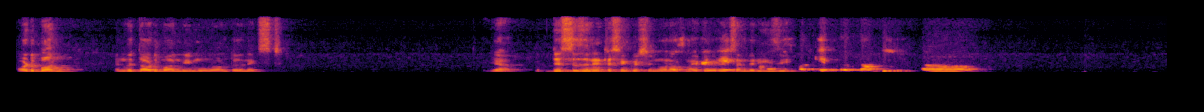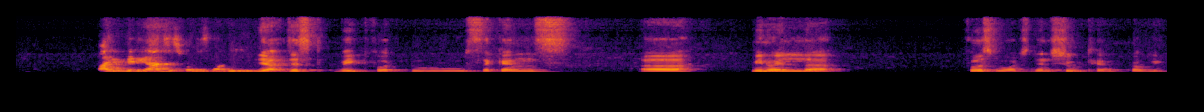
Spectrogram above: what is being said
Audubon and with Audubon, we move on to the next. Yeah, this is an interesting question, one of my favorites and very easy. Uh, are you getting answers for this, Nambi? Yeah, just wait for two seconds. Uh, meanwhile, uh, first watch, then shoot here, probably.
